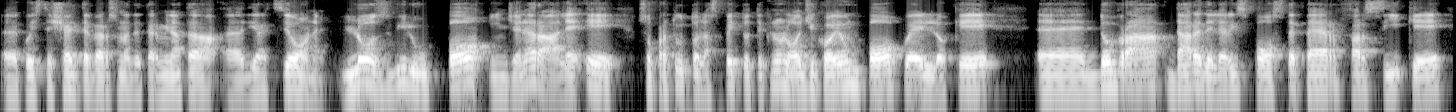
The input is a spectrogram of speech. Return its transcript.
eh, queste scelte verso una determinata eh, direzione, lo sviluppo in generale e soprattutto l'aspetto tecnologico è un po' quello che eh, dovrà dare delle risposte per far sì che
